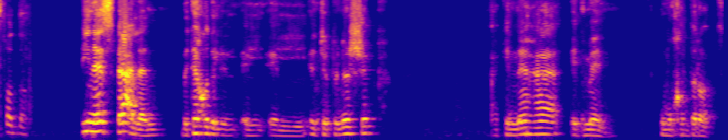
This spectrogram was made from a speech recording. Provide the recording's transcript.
تفضل في ناس فعلا بتاخد ال entrepreneurship أكنها إدمان ومخدرات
